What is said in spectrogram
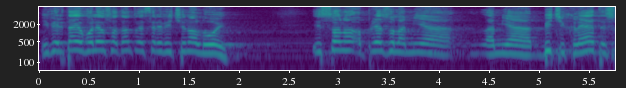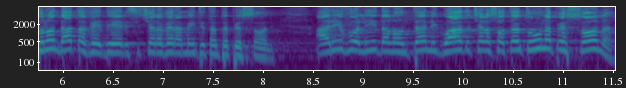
In verità io volevo soltanto essere vicino a lui. E sono, ho preso la mia, la mia bicicletta e sono andato a vedere se c'era veramente tante persone. Arrivo lì da lontano e guardo, c'era soltanto una persona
